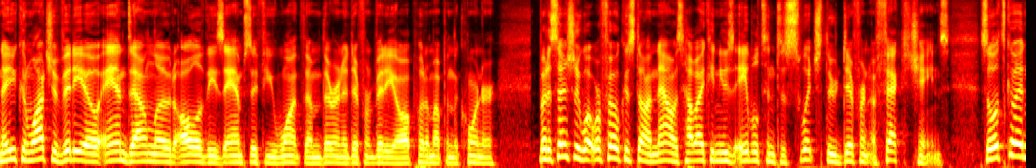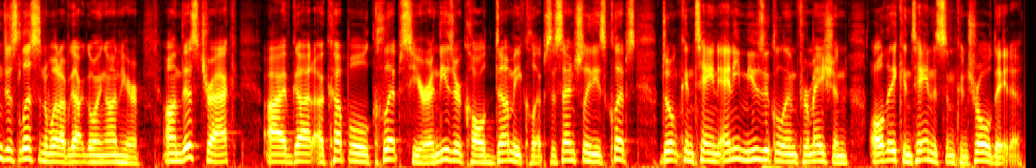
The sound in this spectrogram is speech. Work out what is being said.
Now you can watch a video and download all of these amps if you want them. They're in a different video. I'll put them up in the corner. But essentially what we're focused on now is how I can use Ableton to switch through different effect chains. So let's go ahead and just listen to what I've got going on here. On this track, I've got a couple clips here, and these are called dummy clips. Essentially, these clips don't contain any musical information. All they contain is some control data.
